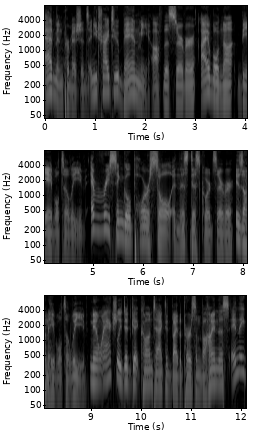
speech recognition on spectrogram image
admin permissions and you try to ban me off this server, I will not be able to leave. Every single poor soul in this Discord server is unable to leave. Now, I actually did get contacted by the person behind this, and they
